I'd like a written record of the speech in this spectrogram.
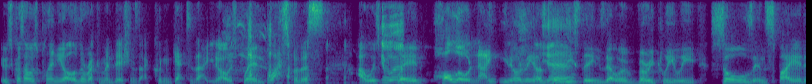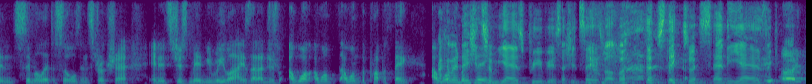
It was because I was playing your other recommendations that I couldn't get to that. You know, I was playing Blasphemous, I was playing Hollow Knight. You know what I mean? I was yeah. playing these things that were very clearly Souls inspired and similar to Souls in structure, and it's just made me realize that I just I want I want I want the proper thing. I recommendations thing... from years previous, I should say as well, but those things were said years ago. Oh,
